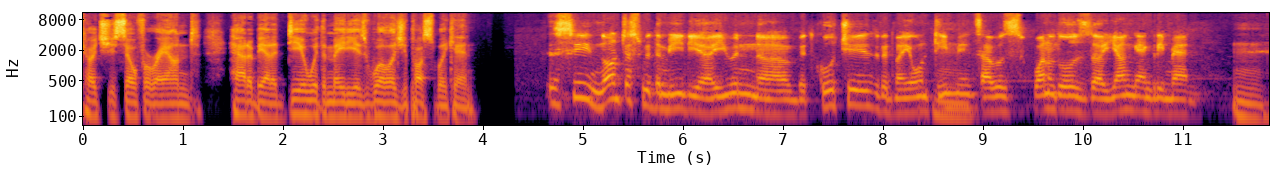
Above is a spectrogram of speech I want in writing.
coach yourself around how to be able to deal with the media as well as you possibly can. See, not just with the media, even uh, with coaches, with my own mm. teammates. Mm. I was one of those uh, young angry men. Mm.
